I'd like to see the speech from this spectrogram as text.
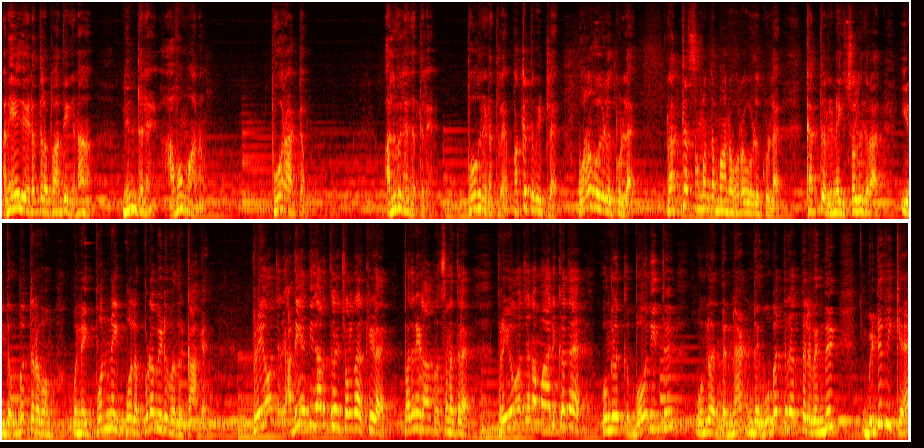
அநேக இடத்துல பார்த்தீங்கன்னா நிந்தனை அவமானம் போராட்டம். அலுவலகத்தில் போகிற இடத்துல பக்கத்து வீட்டில் உறவுகளுக்குள்ள ரத்த சம்பந்தமான உறவுகளுக்குள்ள கத்தர் இன்னைக்கு சொல்லுகிறார் இந்த உபத்திரவம் உன்னை பொன்னை போல புடவிடுவதற்காக. பிரயோஜன அதே அதிகாரத்தில் சொல்கிறார் கீழே பதினேழாம் வசனத்தில் பிரயோஜனமாக இருக்கதை உங்களுக்கு போதித்து உங்களை இந்த ந- இந்த உபத்திரத்தில் வந்து விடுவிக்க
